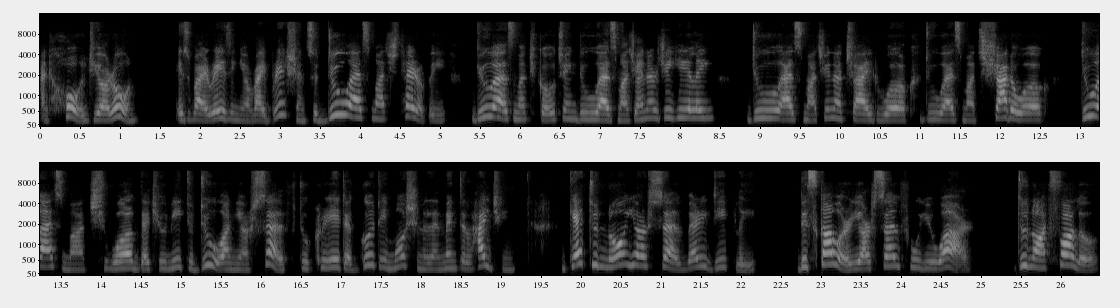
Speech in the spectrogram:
and hold your own is by raising your vibration. So do as much therapy, do as much coaching, do as much energy healing, do as much inner child work, do as much shadow work, do as much work that you need to do on yourself to create a good emotional and mental hygiene. Get to know yourself very deeply. Discover yourself who you are. Do not follow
